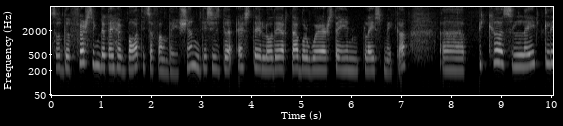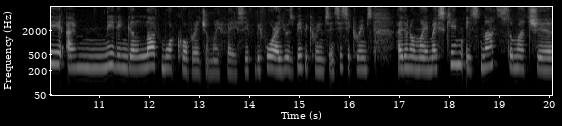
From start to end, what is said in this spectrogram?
so the first thing that I have bought is a foundation. This is the Estee Lauder Double Wear Stay in Place Makeup. Uh, because lately I'm needing a lot more coverage on my face. If before I use BB creams and CC creams, I don't know, my, my skin is not so much uh,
